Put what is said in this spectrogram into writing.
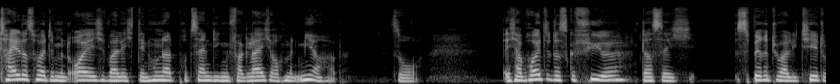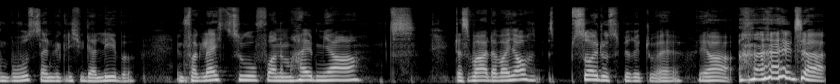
teile das heute mit euch, weil ich den hundertprozentigen Vergleich auch mit mir habe. So ich habe heute das Gefühl, dass ich Spiritualität und Bewusstsein wirklich wieder lebe. Im Vergleich zu vor einem halben Jahr, Das war, da war ich auch pseudospirituell. Ja, Alter,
